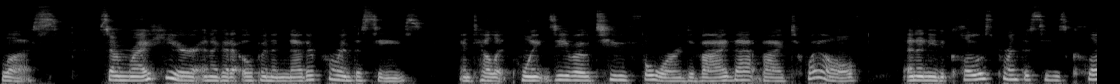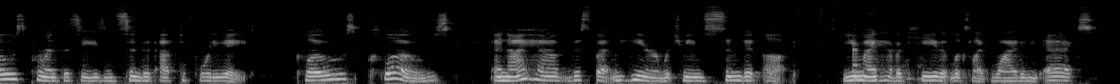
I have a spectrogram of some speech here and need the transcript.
plus. So I'm right here and I got to open another parentheses until at 0.024, divide that by 12, and I need to close parentheses, close parentheses, and send it up to 48. Close, close, and I have this button here, which means send it up. You might have a key that looks like Y to the X,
